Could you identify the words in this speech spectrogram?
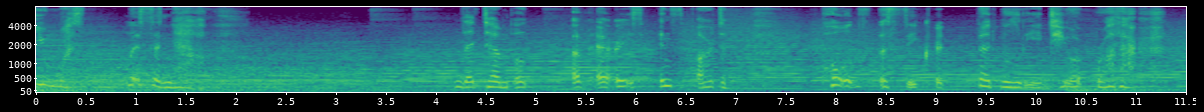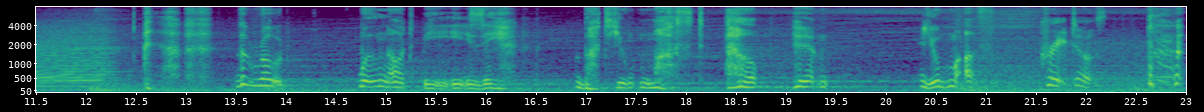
You must listen now. The Temple of Ares in Sparta holds the secret that will lead to your brother. The road will not be easy, but you must help him. You must, Kratos.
